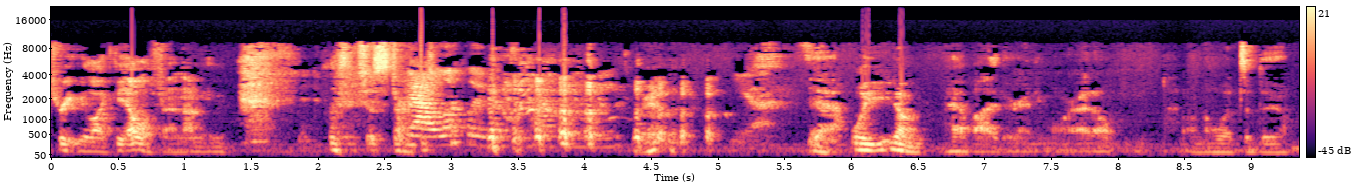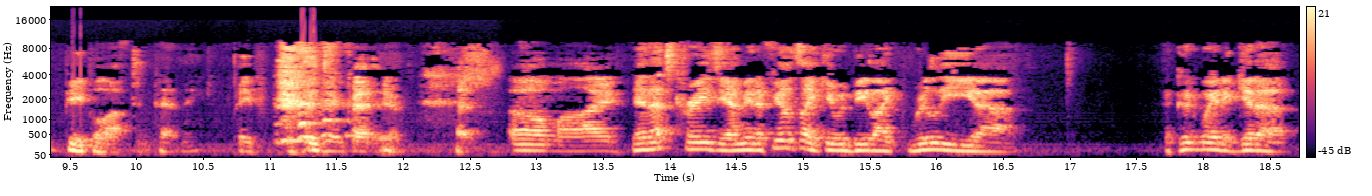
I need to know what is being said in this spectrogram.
treat you like the elephant. I mean, just start. yeah luckily that didn't happen to me. Really? Yeah. Yeah. Well, you don't have either anymore. I don't. I don't know what to do. People often pet me. People they do pet you. Oh my. Yeah, that's crazy. I mean, it feels like it would be like really uh, a good way to get a,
